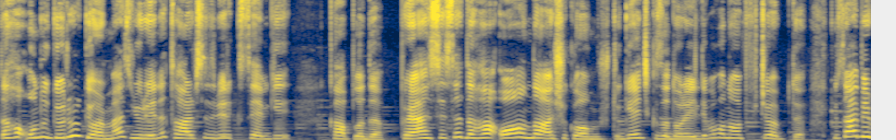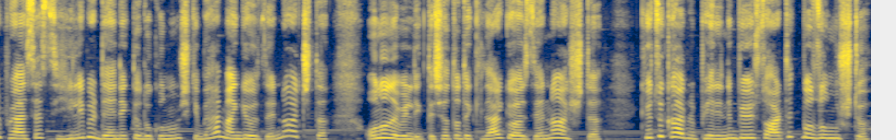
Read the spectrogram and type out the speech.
Daha onu görür görmez yüreğine tarifsiz bir sevgi kapladı. Prensese daha o anda aşık olmuştu. Genç kıza doğru eğildi ve onu hafifçe öptü. Güzel bir prenses sihirli bir değnekle dokunulmuş gibi hemen gözlerini açtı. Onunla birlikte şatodakiler gözlerini açtı. Kötü kalpli perinin büyüsü artık bozulmuştu.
